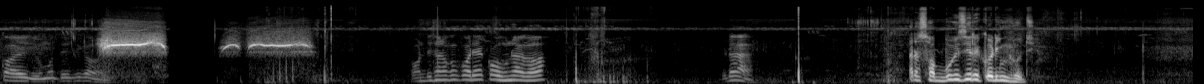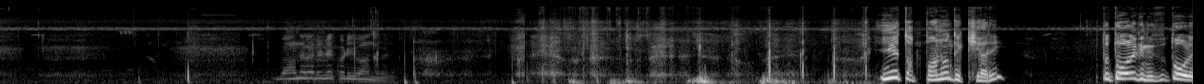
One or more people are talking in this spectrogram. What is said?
ମତେ କଣ୍ଡିସନ କ'ଣ କରିବା କହୁନ ଆଗ ଏଇଟା ଆରେ ସବୁ କିଛି ରେକର୍ଡିଂ ହେଉଛି ବନ୍ଦ କର ରେକର୍ଡିଂ ବନ୍ଦ କର ଇଏ ତପନ ଦେଖିବାରେ ତୁ ତୋଳେ କିନ୍ତୁ ତୁ ତୋଳେ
